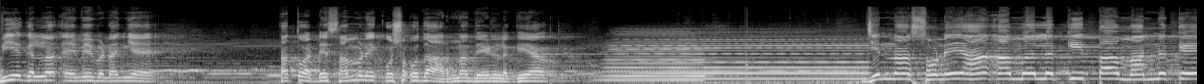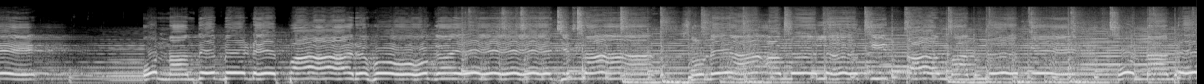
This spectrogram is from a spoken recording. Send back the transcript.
ਵੀ ਇਹ ਗੱਲਾਂ ਐਵੇਂ ਬਣਾਈਆਂ, ਤਾਂ ਤੁਹਾਡੇ ਸਾਹਮਣੇ ਕੁਝ ਉਦਾਹਰਨਾਂ ਦੇਣ ਲੱਗਿਆ ਜਿਨ੍ਹਾਂ ਸੁਣਿਆ ਅਮਲ ਕੀਤਾ ਮੰਨ ਕੇ, ਉਹਨਾਂ ਦੇ ਬੇੜੇ ਪਾਰ ਹੋ ਗਏ। ਜਿਨ੍ਹਾਂ ਸੁਣਿਆ ਅਮਲ ਕੀਤਾ ਮੰਨ ਕੇ, ਉਹਨਾਂ ਦੇ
